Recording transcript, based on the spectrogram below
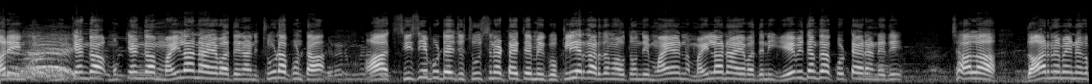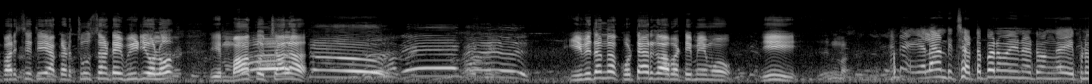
మరి ఇంకో ముఖ్యంగా ముఖ్యంగా మహిళా న్యాయవాదిని చూడకుండా ఆ సీసీ ఫుటేజ్ చూసినట్టయితే మీకు క్లియర్గా అర్థమవుతుంది మహిళా న్యాయవాదిని ఏ విధంగా కొట్టారనేది చాలా దారుణమైన పరిస్థితి. అక్కడ చూస్తుంటే వీడియోలో మాకు చాలా ఈ విధంగా కొట్టారు కాబట్టి మేము ఈ ఎలాంటి చట్టపరమైనటువంటి ఇప్పుడు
